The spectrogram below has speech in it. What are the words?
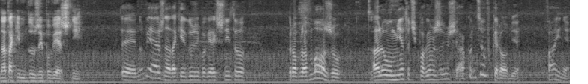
na takim dużej powierzchni. Ty, no wiesz, na takiej dużej powierzchni to kropla w morzu. To- Ale u mnie to ci powiem, że już ja końcówkę robię. Fajnie.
